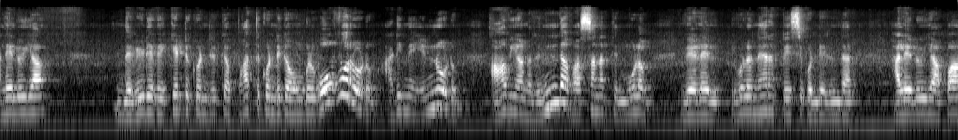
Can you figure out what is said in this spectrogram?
அலையலுயா இந்த வீடியோவை கேட்டுக்கொண்டிருக்க பார்த்து கொண்டிருக்க உங்கள் ஒவ்வொருவரோடும் அடிமை என்னோடும் ஆவியானவர் இந்த வசனத்தின் மூலம் வேளையில் இவ்வளோ நேரம் பேசி கொண்டிருந்தார் அலையலூயாப்பா எஸ்அப்பா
